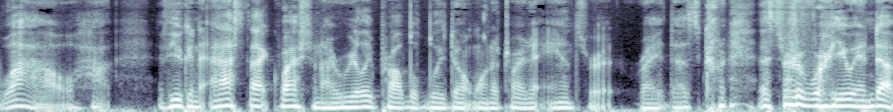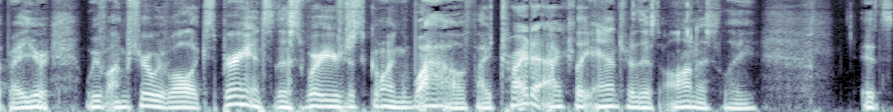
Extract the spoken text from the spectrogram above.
wow How, if you can ask that question i really probably don't want to try to answer it right? That's that's sort of where you end up right? You're we've i'm sure we've all experienced this where you're just going wow if i try to actually answer this honestly it's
